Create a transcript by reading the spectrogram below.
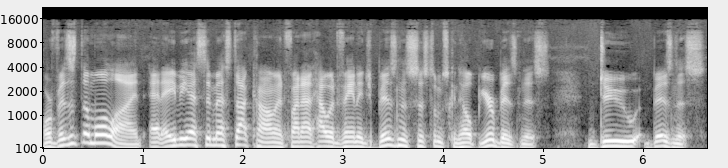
or visit them online at absms.com and find out how Advantage Business Systems can help your business do business.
